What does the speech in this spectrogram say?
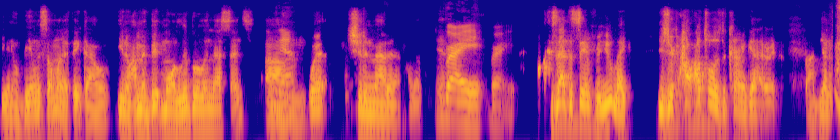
you know being with someone, I think I'll, you know, I'm a bit more liberal in that sense. Um, yeah. where shouldn't matter. Yeah. Right, right. Is that the same for you? Like, is your how, how tall is the current guy right now? Uh.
